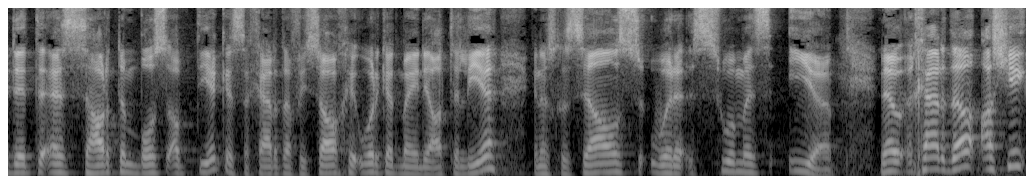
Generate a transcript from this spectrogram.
Dit is Hartenbos Apteek. Is Gerda Visagie ook het my in die ateljee en ons gesels oor somes e. Nou Gerda, as jy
